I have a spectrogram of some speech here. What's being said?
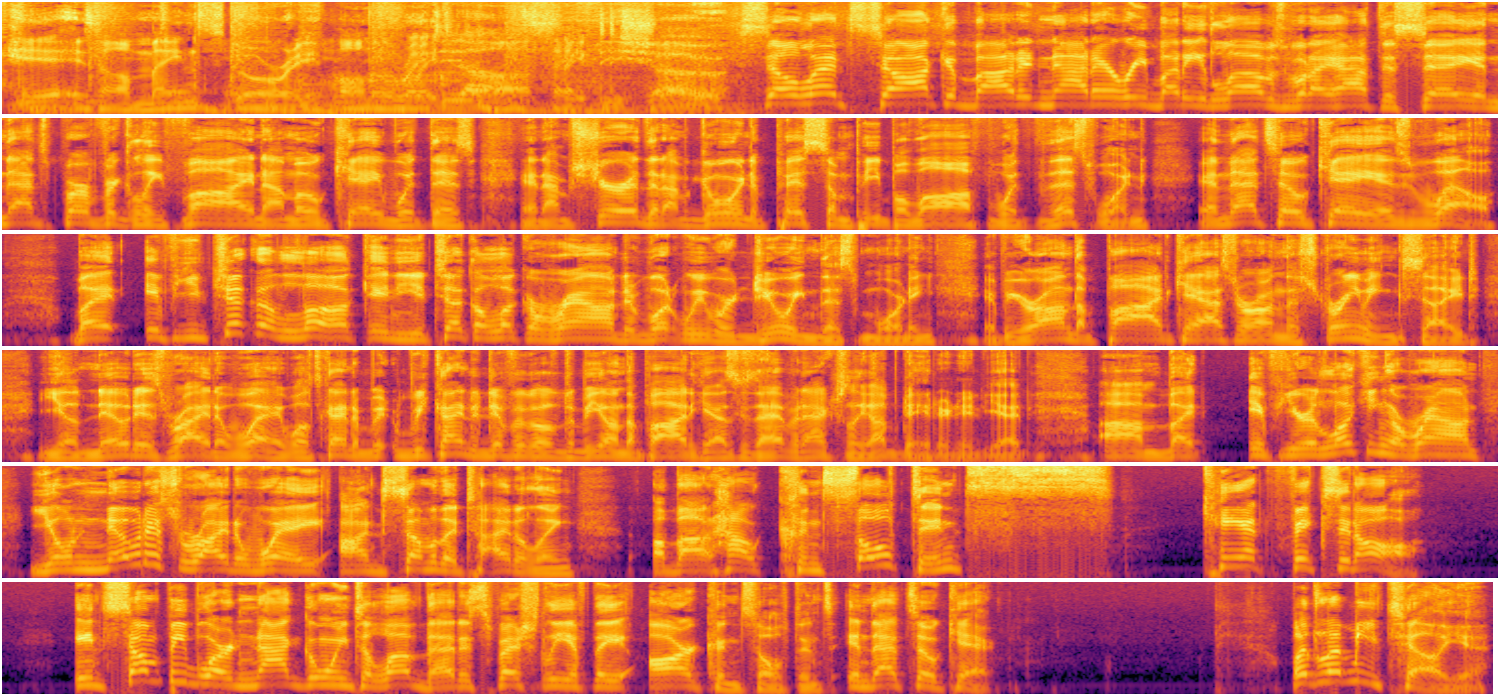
Here is our main story on the Rated R Safety Show. So let's talk about it. Not everybody loves what I have to say, and that's perfectly fine. I'm okay with this, and I'm sure that I'm going to piss some people off with this one, and that's okay as well. But if you took a look and you took a look around at what we were doing this morning, if you're on the podcast or on the streaming site, you'll notice right away. Well, it's kind of be kind of difficult to be on the podcast because I haven't actually updated it yet. Um, but if you're looking around, you'll notice right away on some of the titling about how consultants can't fix it all. And some people are not going to love that, especially if they are consultants, and that's okay. But let me tell you,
